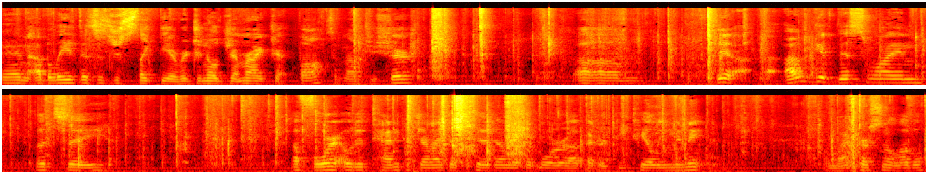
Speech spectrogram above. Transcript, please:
And I believe this is just like the original Gemini Jet box. I'm not too sure. Um, yeah, I would give this one, let's say, a 4 out of 10 because Gemini Jet did a little bit more uh, better detailing in it on my personal level.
